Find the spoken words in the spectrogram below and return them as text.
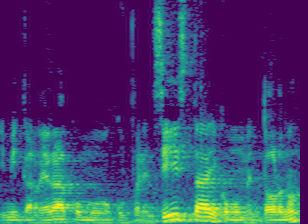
y mi carrera como conferencista y como mentor, ¿no?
